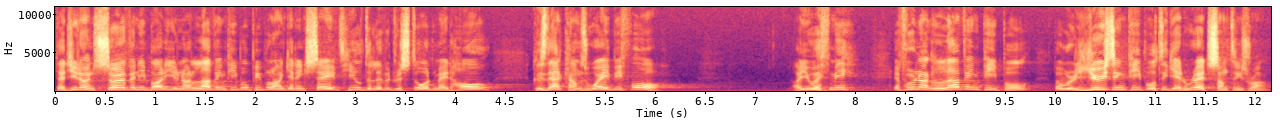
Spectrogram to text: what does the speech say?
That you don't serve anybody, you're not loving people, people aren't getting saved, healed, delivered, restored, made whole, because that comes way before. Are you with me? If we're not loving people, but we're using people to get rich, something's wrong.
